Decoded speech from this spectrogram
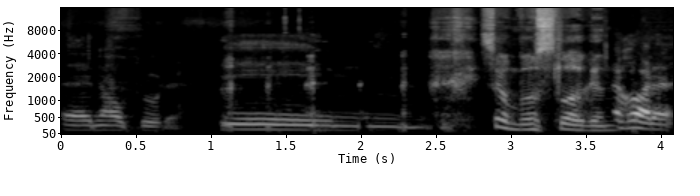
uh, na altura. E... Isso é um bom slogan. Agora,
